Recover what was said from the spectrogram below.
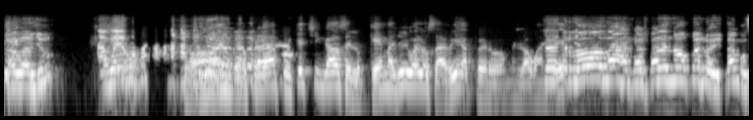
¿Jaguar you? A huevo. Ay, no, Fra, ¿por qué chingado se lo quema? Yo igual lo sabía, pero me lo aguanté. Perdón, no, padre, no, pues lo editamos.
